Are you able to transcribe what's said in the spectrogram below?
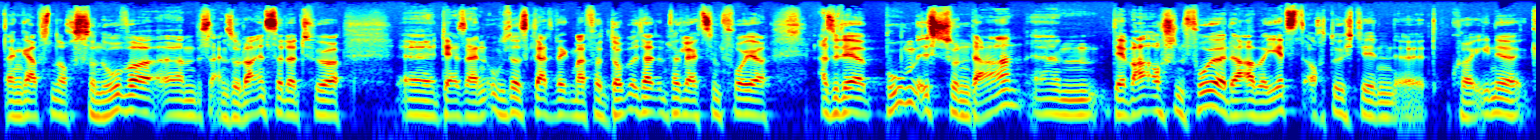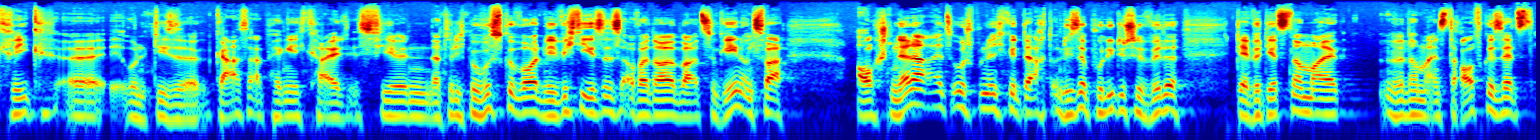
Dann gab es noch Sonova, ähm, das ist ein Solarinstallateur, äh, der seinen Umsatz glattweg mal verdoppelt hat im Vergleich zum Vorjahr. Also der Boom ist schon da. Ähm, der war auch schon vorher da, aber jetzt auch durch den äh, Ukraine-Krieg äh, und diese Gasabhängigkeit ist vielen natürlich bewusst geworden, wie wichtig es ist, auf Erneuerbare zu gehen. Und zwar auch schneller als ursprünglich gedacht. Und dieser politische Wille, der wird jetzt nochmal wird nochmal eins draufgesetzt.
